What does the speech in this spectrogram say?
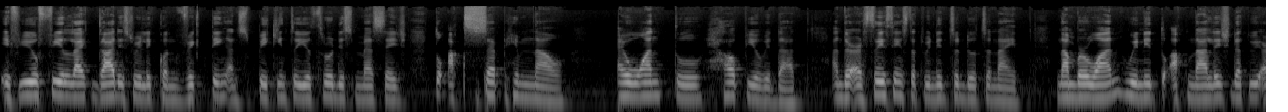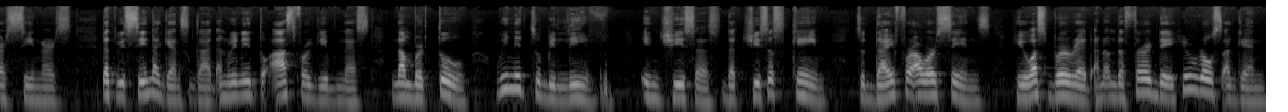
if you feel like God is really convicting and speaking to you through this message to accept Him now, I want to help you with that. And there are three things that we need to do tonight. Number one, we need to acknowledge that we are sinners, that we sin against God, and we need to ask forgiveness. Number two, we need to believe in Jesus, that Jesus came to die for our sins. He was buried, and on the third day, He rose again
